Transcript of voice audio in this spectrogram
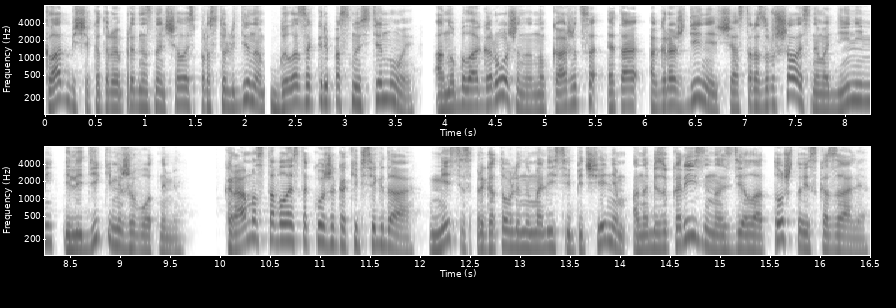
Кладбище, которое предназначалось простолюдинам, было за крепостной стеной. Оно было огорожено, но кажется, это ограждение часто разрушалось наводнениями или дикими животными. Крам оставалась такой же, как и всегда. Вместе с приготовленным Алисией печеньем она безукоризненно сделала то, что ей сказали.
